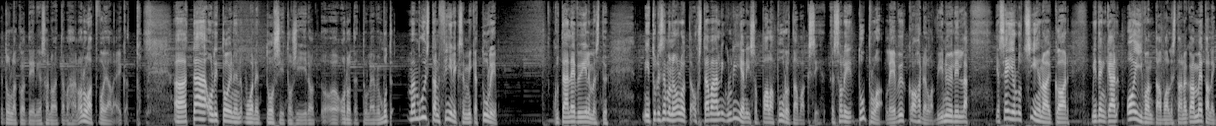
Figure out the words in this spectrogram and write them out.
ja tulla kotiin ja sanoa, että vähän on latvoja leikattu. Tämä oli toinen vuoden tosi tosi odotettu levy, mutta mä muistan fiiliksen, mikä tuli, kun tämä levy ilmestyi. niin tuli semmoinen olo, että onko tämä vähän niin liian iso pala purtavaksi. Se oli tupla levy kahdella vinyylillä, ja se ei ollut siihen aikaan mitenkään aivan tavallista, ainakaan metallin,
